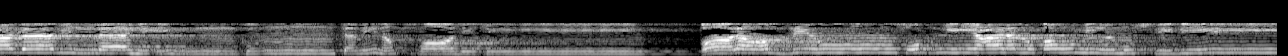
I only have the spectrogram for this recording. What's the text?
بعذاب الله إن كنت من الصادقين قال رب انصرني على القوم المفسدين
